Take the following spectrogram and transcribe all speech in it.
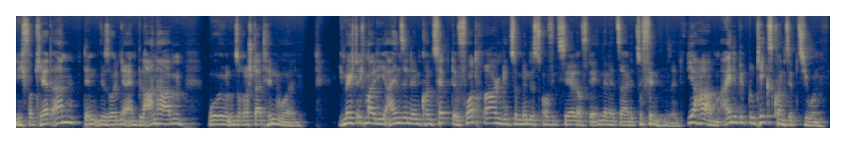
nicht verkehrt an, denn wir sollten ja einen Plan haben, wo wir in unserer Stadt hinwollen. Ich möchte euch mal die einzelnen Konzepte vortragen, die zumindest offiziell auf der Internetseite zu finden sind. Wir haben eine Bibliothekskonzeption,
